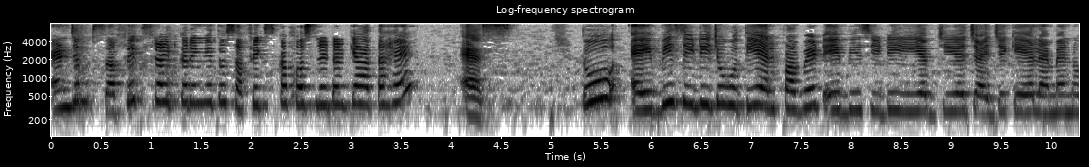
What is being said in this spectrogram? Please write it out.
एंड जब सफिक्स राइट करेंगे तो सफिक्स का फ़र्स्ट लेटर क्या आता है? एस तो ए बी सी डी जो होती है alphabet A B C D E F G H I J K L M N O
